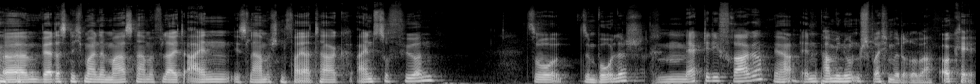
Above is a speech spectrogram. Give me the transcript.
ähm, Wäre das nicht mal eine Maßnahme, vielleicht einen islamischen Feiertag einzuführen? So symbolisch? Merkt ihr die Frage? Ja. In ein paar Minuten sprechen wir darüber. Okay.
